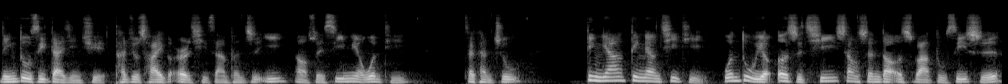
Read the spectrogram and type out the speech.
零度 C 带进去，它就差一个二七三分之一啊，所以 C 没有问题。再看猪，定压定量气体温度由二十七上升到二十八度 C 时，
